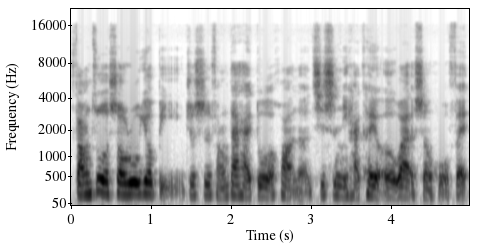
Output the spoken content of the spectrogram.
房租的收入又比就是房贷还多的话呢，其实你还可以有额外的生活费。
